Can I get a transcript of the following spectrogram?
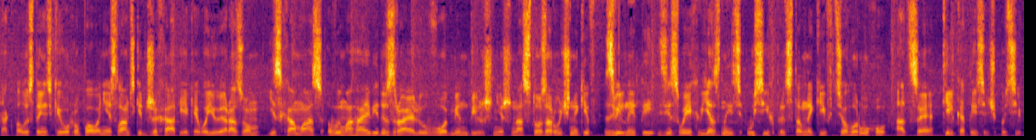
Так, палестинське угруповання ісламський джихад, яке воює разом із Хамас, вимагає від Ізраїлю в обмін більш ніж на 100 заручників звільнити зі своїх в'язниць усіх представників цього руху, а це кілька тисяч осіб.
